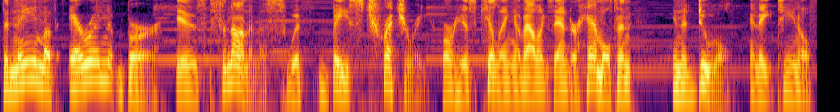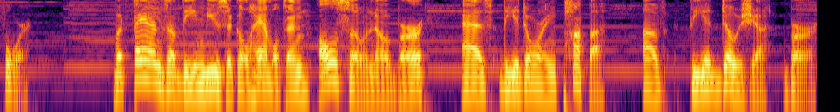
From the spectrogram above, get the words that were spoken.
the name of Aaron Burr is synonymous with base treachery for his killing of Alexander Hamilton in a duel in 1804. But fans of the musical Hamilton also know Burr as the adoring papa of Theodosia Burr.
